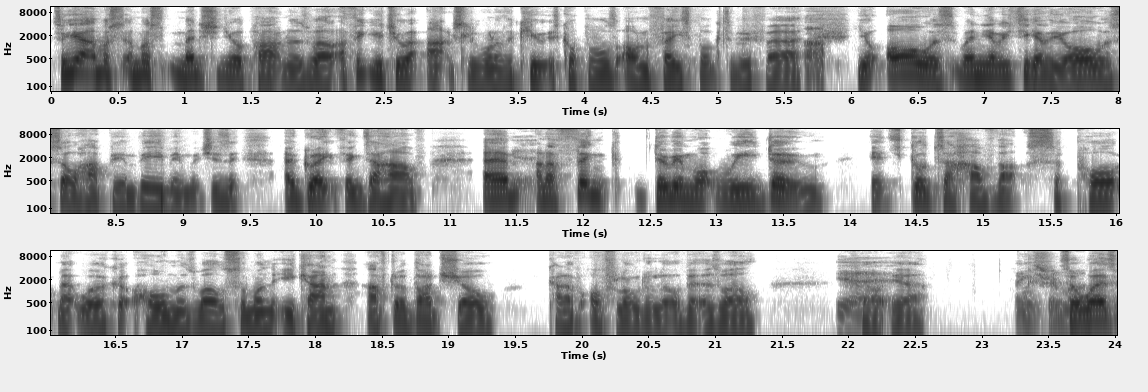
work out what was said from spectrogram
so yeah, I must I must mention your partner as well. I think you two are actually one of the cutest couples on Facebook. To be fair, oh. you're always when you're together, you're always so happy and beaming, which is a great thing to have. Um, Yeah. And I think doing what we do, it's good to have that support network at home as well. Someone that you can, after a bad show, kind of offload a little bit as well. Yeah. So, yeah. Thanks very So much. where's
